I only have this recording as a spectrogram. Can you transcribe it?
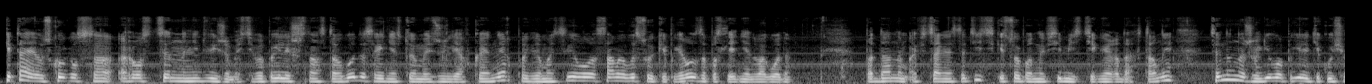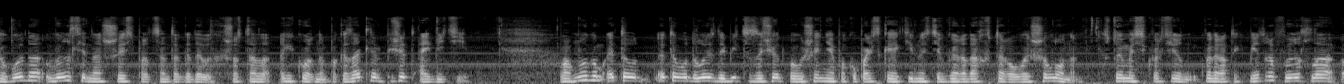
В Китае ускорился рост цен на недвижимость. В апреле 2016 года средняя стоимость жилья в КНР продемонстрировала самый высокий прирост за последние два года. По данным официальной статистики, собранной в 70 городах страны, цены на жилье в апреле текущего года выросли на 6% годовых, что стало рекордным показателем, пишет IBT. Во многом это, этого удалось добиться за счет повышения покупательской активности в городах второго эшелона. Стоимость квартир квадратных метров выросла э,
